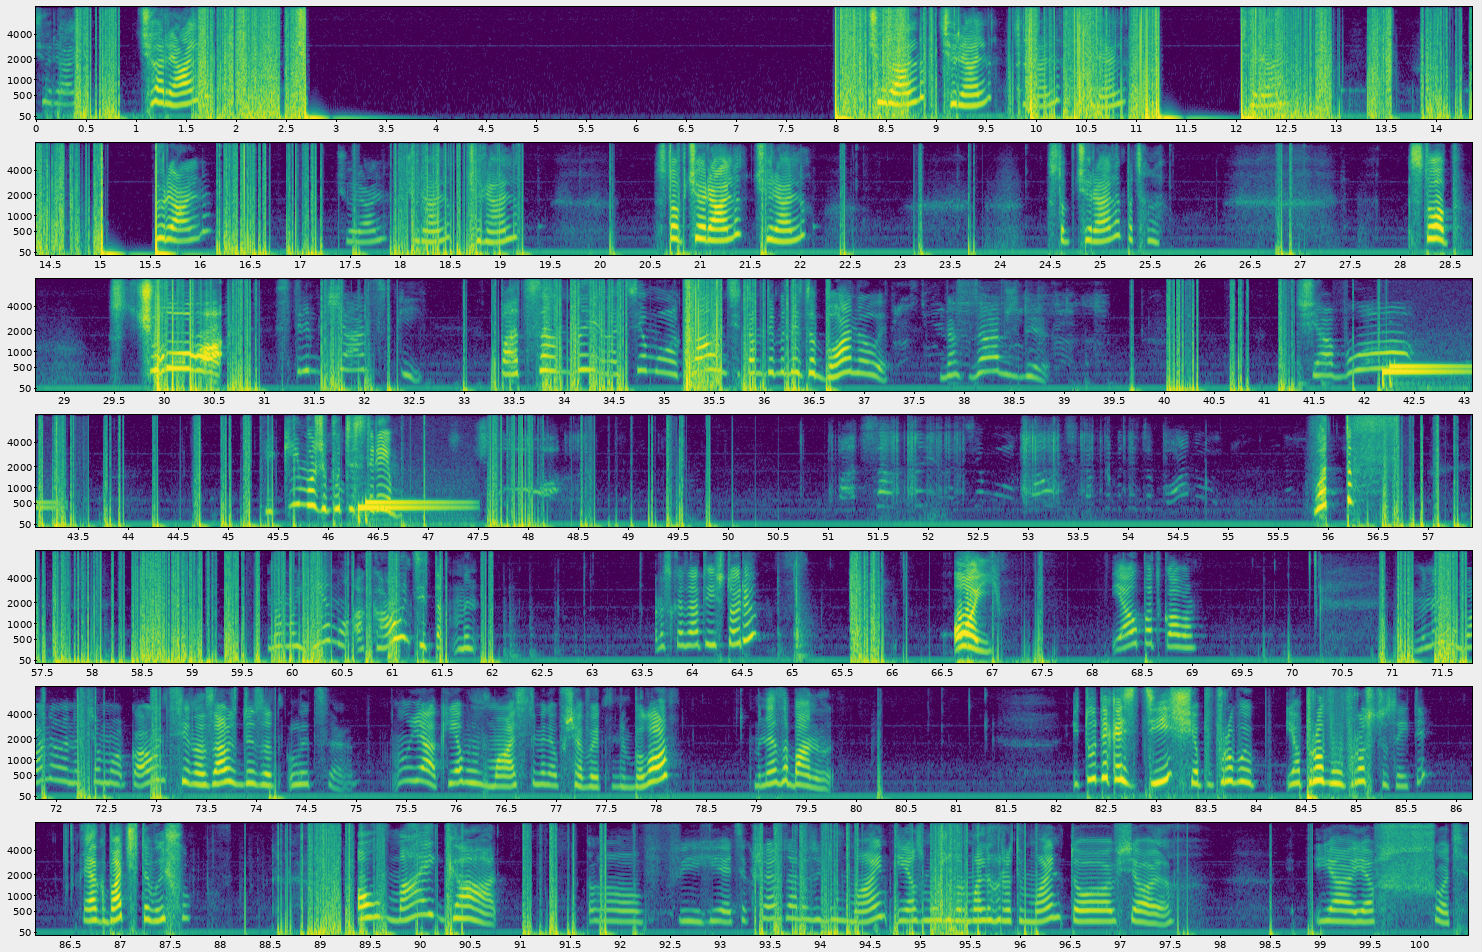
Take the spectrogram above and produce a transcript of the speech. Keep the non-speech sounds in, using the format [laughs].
Чо реально? Чо реально? Чо реально? Чо реально? Чо реально? Чо реально? Чо реально? Чо реально? Чо реально? Чо реально? Чо реально? Стоп, чо реально? Чо реально? Стоп, чо реально, пацаны? Стоп! Чо? Стрімчанський! Пацани, на цьому аккаунті, там, де мене забанили. Назавжди. Чого? Який може бути стрім? Розказати історію? Ой! Я випадково. Мене забанили на цьому аккаунті назавжди за лице. Ну як, я був в масці, мене взагалі видно не було. Мене забанили. І тут якась діч, я попробую. Я пробував просто зайти. Як бачите, вийшло. О май гад! Офігеть, якщо я зараз йду в майн і я зможу нормально грати в майн, то все. Я, я в шоці.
